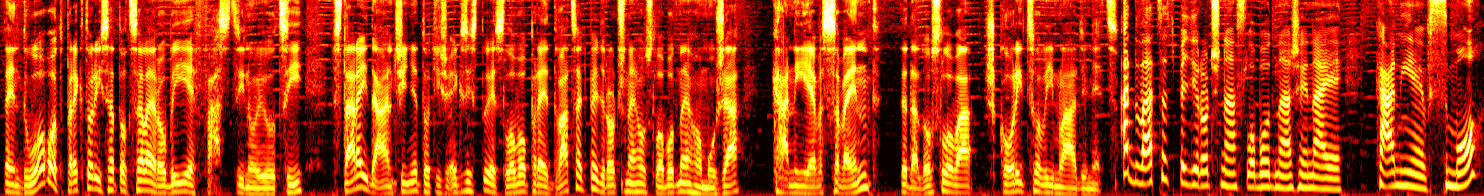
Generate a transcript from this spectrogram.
ten dôvod, pre ktorý sa to celé robí, je fascinujúci. V starej Dánčine totiž existuje slovo pre 25-ročného slobodného muža Kaniev Svent, teda doslova škoricový mládenec. A 25-ročná slobodná žena je Kaniev Smo,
